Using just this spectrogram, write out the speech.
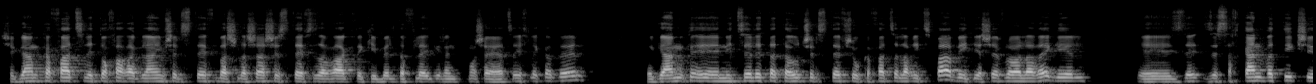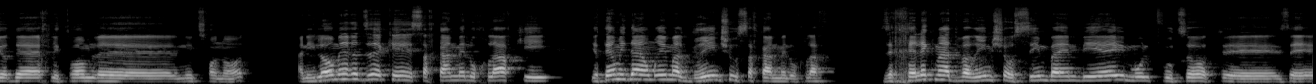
שגם קפץ לתוך הרגליים של סטף בשלשה שסטף זרק וקיבל את ה flagrant כמו שהיה צריך לקבל וגם ניצל את הטעות של סטף שהוא קפץ על הרצפה והתיישב לו על הרגל זה, זה שחקן ותיק שיודע איך לתרום לניצחונות. אני לא אומר את זה כשחקן מלוכלך כי יותר מדי אומרים על גרין שהוא שחקן מלוכלך. זה חלק מהדברים שעושים ב-NBA מול קבוצות זה,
